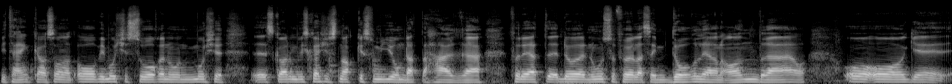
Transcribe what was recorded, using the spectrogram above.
Vi tenker sånn at å, vi må ikke såre noen, vi, må ikke eh, skade, vi skal ikke snakke så mye om dette her. For da er det noen som føler seg dårligere enn andre. og og, og jeg,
